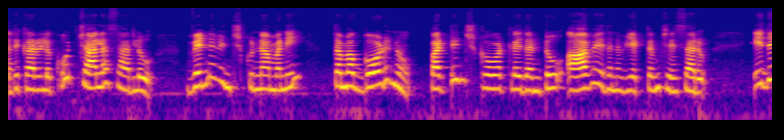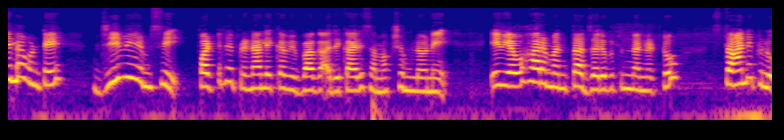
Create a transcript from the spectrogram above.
అధికారులకు చాలాసార్లు విన్నవించుకున్నామని తమ గోడును పట్టించుకోవట్లేదంటూ ఆవేదన వ్యక్తం చేశారు. ఇదిలా ఉంటే జీవీఎంసీ పట్టణ ప్రణాళిక విభాగ అధికారి సమక్షంలోనే ఈ వ్యవహారమంతా జరుగుతుందన్నట్టు స్థానికులు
